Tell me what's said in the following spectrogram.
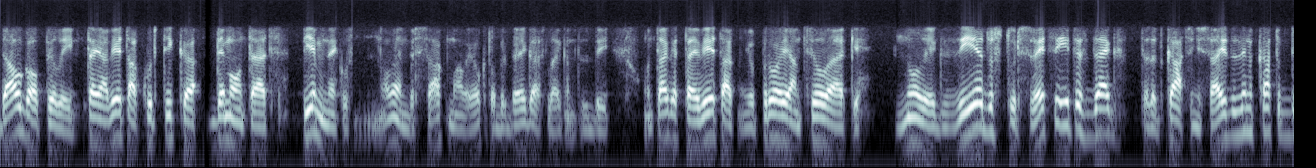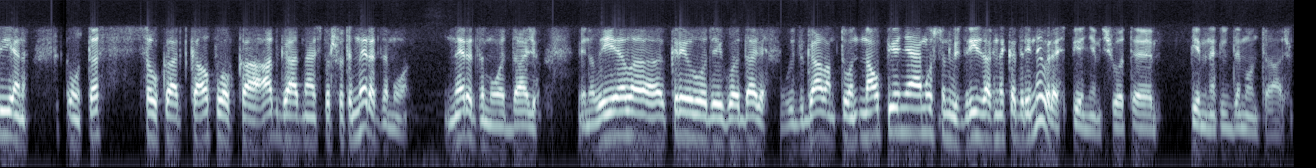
Daugopilī, tajā vietā, kur tika demontēts piemineklis novembra sākumā vai oktobra beigās, laikam tas bija. Un tagad tajā vietā joprojām cilvēki noliek ziedus, tur svecītes deg, tad kāds viņus aizdedzina katru dienu, un tas savukārt kalpo kā atgādinājums par šo neredzamo, neredzamo daļu. Viena liela krievlodīgo daļa līdz galam to nav pieņēmusi un visdrīzāk nekad arī nevarēs pieņemt šo pieminekļu demontāžu.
